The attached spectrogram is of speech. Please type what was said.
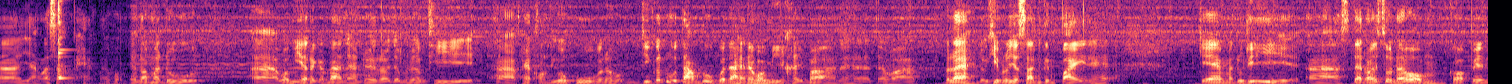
ออย่างละ3แพ็คนะครับผมเดี๋ยวเรามาดูาว่ามีอะไรกันบ้างนะ โดยเราจะมาเริ่มที่แพ็คของลิเวอร์พูลกันนะผม จริงก็ดูตามรูปก็ได้นะว่ามีใครบ้างนะฮะ แต่ว่าไม่เป็นไรเดี๋ยวคลิปเราจะสั้นเกินไปนะฮะแกมมาดูที่สเตตน้อยสุดนะผม ก็เป็น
